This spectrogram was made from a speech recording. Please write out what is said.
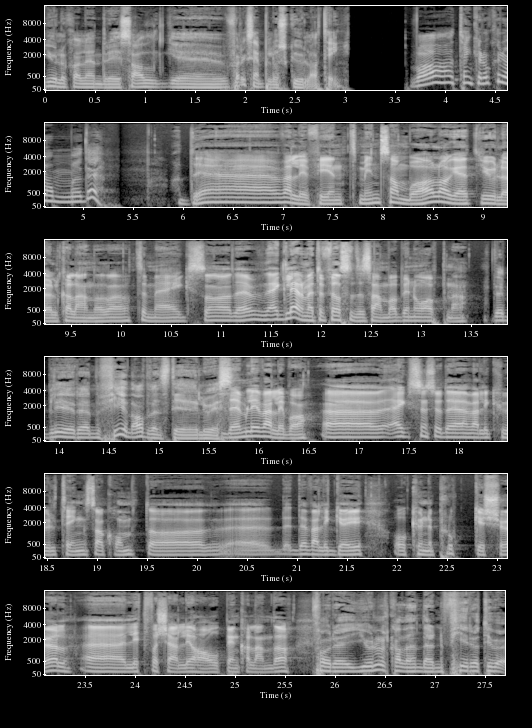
julekalendere i salg eh, f.eks. hos Gulating. Hva tenker dere om det? Det er veldig fint. Min samboer har laget et juleølkalender til meg, så det, jeg gleder meg til 1. desember begynne å åpne. Det blir en fin adventstid, Louis. Det blir veldig bra. Eh, jeg syns jo det er en veldig kul ting som har kommet, og eh, det er veldig gøy å kunne plukke sjøl litt forskjellig å ha oppi en kalender. For eh, julekalenderen 24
